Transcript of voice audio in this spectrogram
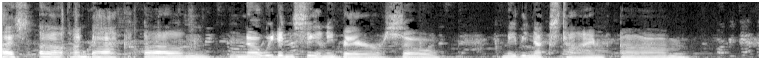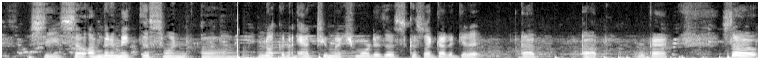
Guys, uh, I'm back. Um, no, we didn't see any bears, so maybe next time. Um, let's see. So I'm gonna make this one. Uh, I'm not gonna add too much more to this because I gotta get it up, up. Okay. So,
